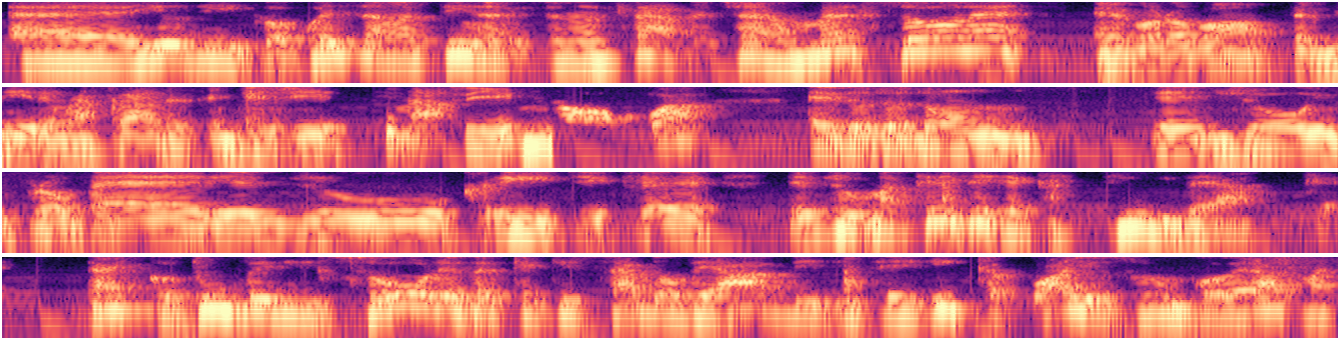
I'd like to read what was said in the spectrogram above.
eh, io dico questa mattina mi sono alzata e c'era un bel sole e per dire una frase semplicissima, sì. innocua, e do, do, don, e giù improperi, e giù critiche, e giù, ma critiche cattive anche. Ecco, tu vedi il sole perché chissà dove abiti, sei ricca qua, io sono un poverato, ma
